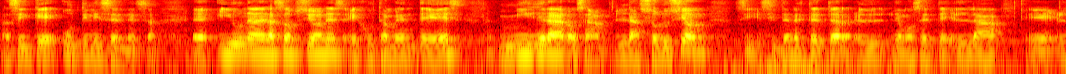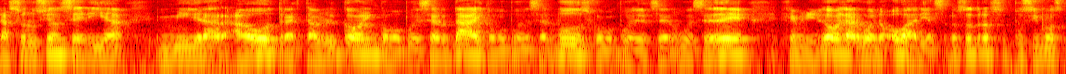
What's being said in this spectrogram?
Así que utilicen esa. Eh, y una de las opciones es justamente es migrar, o sea, la solución, si, si tenés Tether, digamos, este, la, eh, la solución sería migrar a otra stablecoin, como puede ser DAI, como puede ser BUS, como puede ser USD, Gemini Dollar, bueno, o varias. Nosotros pusimos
